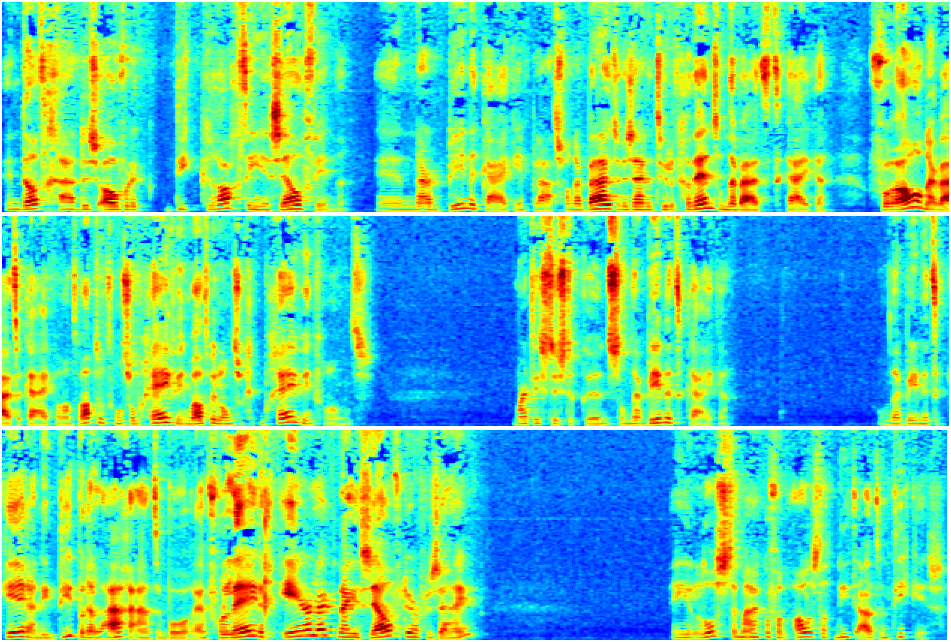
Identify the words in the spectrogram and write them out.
En dat gaat dus over de, die kracht in jezelf vinden. En naar binnen kijken in plaats van naar buiten. We zijn natuurlijk gewend om naar buiten te kijken. Vooral naar buiten kijken, want wat doet onze omgeving? Wat wil onze omgeving van ons? Maar het is dus de kunst om naar binnen te kijken. Om naar binnen te keren en die diepere lagen aan te boren. En volledig eerlijk naar jezelf durven zijn. En je los te maken van alles dat niet authentiek is.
